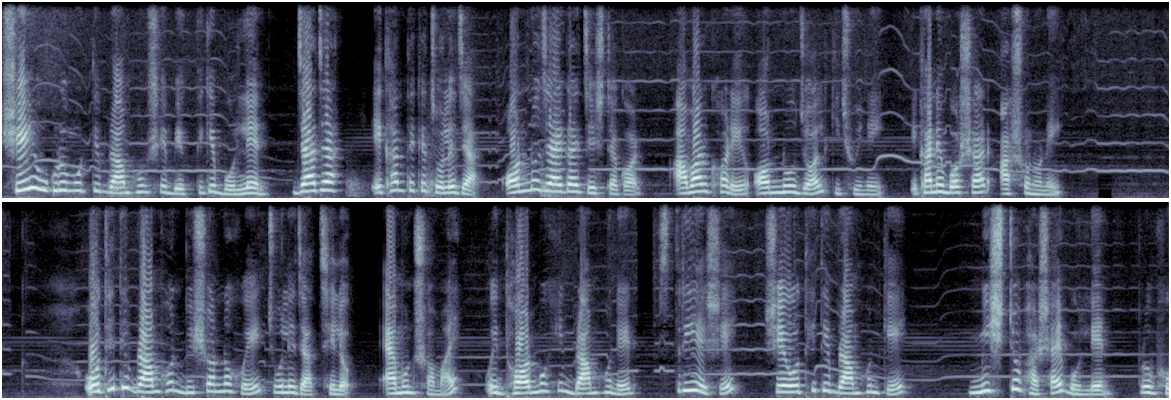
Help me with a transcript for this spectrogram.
সেই উগ্রমূর্তি ব্রাহ্মণ সে ব্যক্তিকে বললেন, যা যা, এখান থেকে চলে যা, অন্য জায়গায় চেষ্টা কর, আমার ঘরে অন্ন, জল কিছুই নেই, এখানে বসার আসনও নেই। অতিথি ব্রাহ্মণ বিষণ্ণ হয়ে চলে যাচ্ছিল। এমন সময় ওই ধর্মহীন ব্রাহ্মণের স্ত্রী এসে সে অতিথি ব্রাহ্মণকে মিষ্ট ভাষায় বললেন, প্রভু,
